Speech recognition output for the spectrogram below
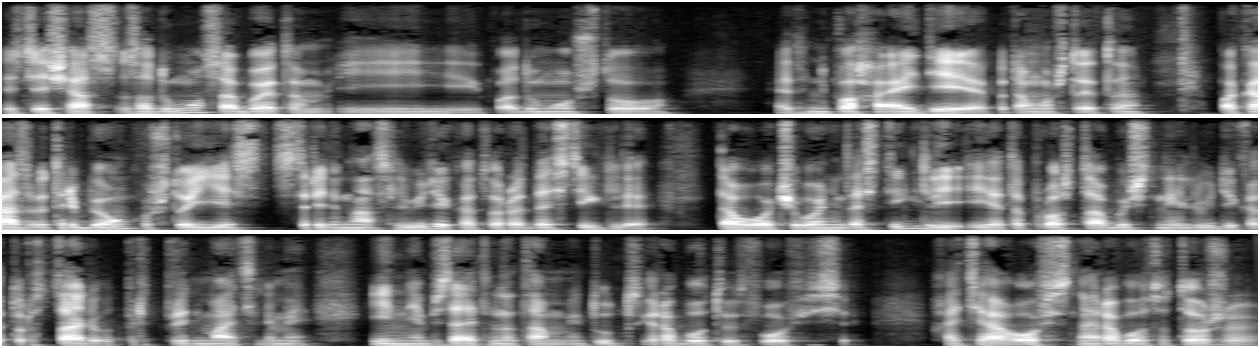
То есть я сейчас задумался об этом и подумал, что это неплохая идея, потому что это показывает ребенку, что есть среди нас люди, которые достигли того, чего они достигли, и это просто обычные люди, которые стали вот предпринимателями и не обязательно там идут и работают в офисе. Хотя офисная работа тоже,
